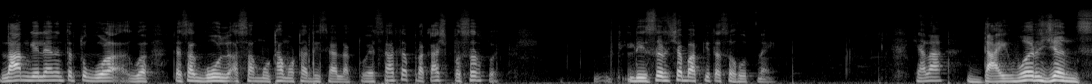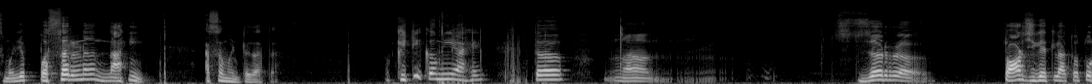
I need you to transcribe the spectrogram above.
लांब गेल्यानंतर तो गोळा त्याचा गोल असा मोठा मोठा दिसायला लागतो. याचा अर्थ प्रकाश पसरतो आहे लेझरच्या बाबतीत असं होत नाही. ह्याला डायव्हर्जन्स म्हणजे पसरणं नाही असं म्हटलं जातं. किती कमी आहे? तर जर टॉर्च घेतला तर तो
